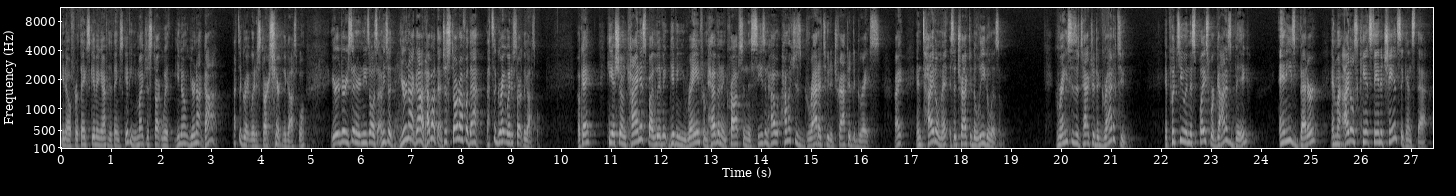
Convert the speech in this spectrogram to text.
you know, for Thanksgiving after Thanksgiving, you might just start with, you know, you're not God. That's a great way to start sharing the gospel. You're a dirty sinner and needs all this. I mean, he's like, you're not God. How about that? Just start off with that. That's a great way to start the gospel. Okay? He has shown kindness by living, giving you rain from heaven and crops in this season. How, how much is gratitude attracted to grace, right? Entitlement is attracted to legalism. Grace is attracted to gratitude. It puts you in this place where God is big and he's better, and my idols can't stand a chance against that.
